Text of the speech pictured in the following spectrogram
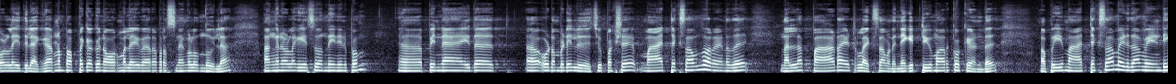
ഉള്ള ഇതിലായി കാരണം പപ്പയ്ക്കൊക്കെ നോർമലായി വേറെ പ്രശ്നങ്ങളൊന്നുമില്ല. അങ്ങനെയുള്ള കേസ് വന്നു കഴിഞ്ഞപ്പം പിന്നെ ഇത് ഉടമ്പടിയിൽ വെച്ചു. പക്ഷേ മാറ്റ് എക്സാം എന്ന് പറയുന്നത് നല്ല പാടായിട്ടുള്ള എക്സാമാണ് നെഗറ്റീവ് മാർക്കൊക്കെ ഉണ്ട്. അപ്പോൾ ഈ മാറ്റ് എക്സാം എഴുതാൻ വേണ്ടി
